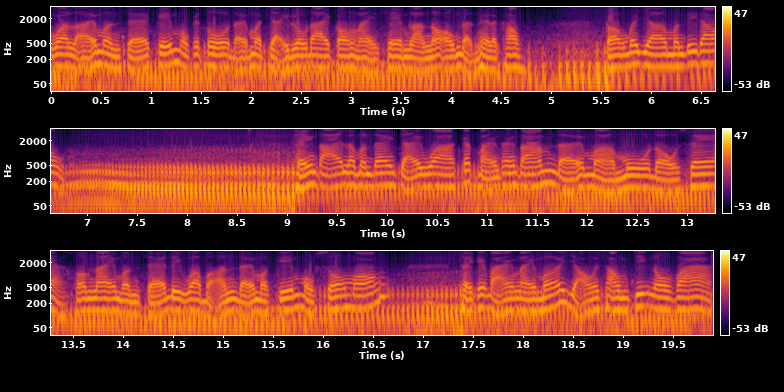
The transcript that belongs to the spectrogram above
Qua lễ mình sẽ kiếm một cái tour để mà chạy rô đai con này xem là nó ổn định hay là không. Còn bây giờ mình đi đâu? Hiện tại là mình đang chạy qua cách mạng tháng 8 để mà mua đồ xe. Hôm nay mình sẽ đi qua bển để mà kiếm một số món. Thì cái bạn này mới dọn xong chiếc Nova.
